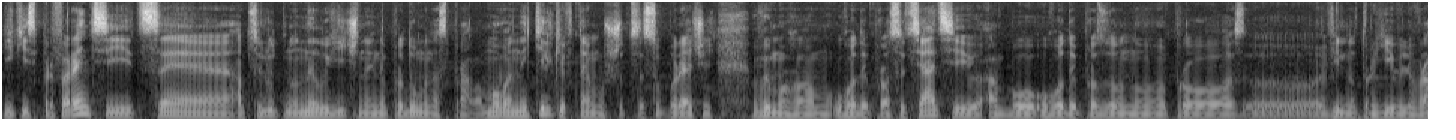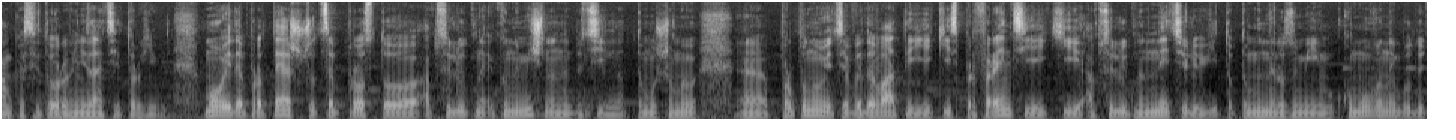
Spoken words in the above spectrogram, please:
якісь преференції, це абсолютно нелогічна і непродумана справа. Мова не тільки в тому, що це суперечить вимогам угоди про асоціацію або угоди про зону про е, вільну торгівлю в рамках світової організації торгівлі. Мова йде про те, що це просто абсолютно економічно недоцільно, тому що ми е, пропонується видавати якісь преференції, які абсолютно не цільові, тобто ми не розуміємо, кому вони будуть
